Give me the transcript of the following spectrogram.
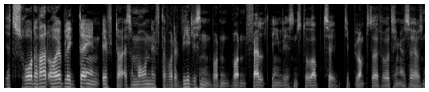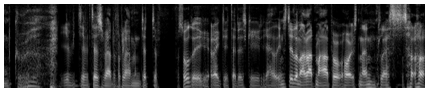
Jeg tror, der var et øjeblik dagen efter, altså morgen efter, hvor det virkelig sådan, hvor den, hvor den faldt egentlig, sådan stod op til de blomster, jeg fået, ting, og så er jeg sådan, gud, jeg, det er svært at forklare, men jeg, jeg forstod det ikke rigtigt, da det skete. Jeg havde indstillet mig ret meget på højst en anden plads, så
